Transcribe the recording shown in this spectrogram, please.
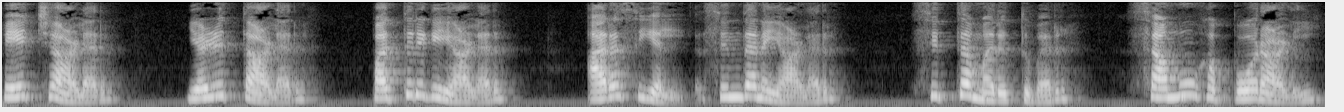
பேச்சாளர் எழுத்தாளர் பத்திரிகையாளர் அரசியல் சிந்தனையாளர் சித்த மருத்துவர் சமூக போராளி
